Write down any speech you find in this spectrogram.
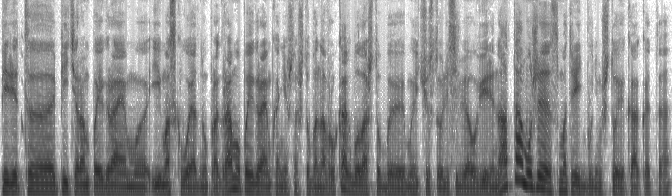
перед э, Питером поиграем э, и Москвой одну программу поиграем, конечно, чтобы она в руках была, чтобы мы чувствовали себя уверенно. А там уже смотреть будем, что и как это.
